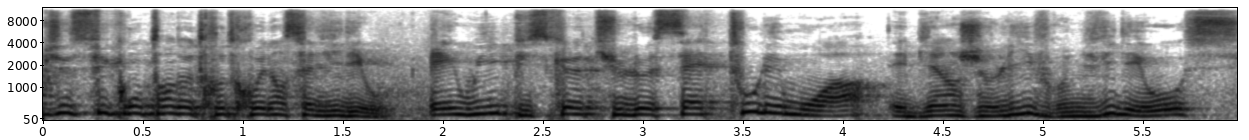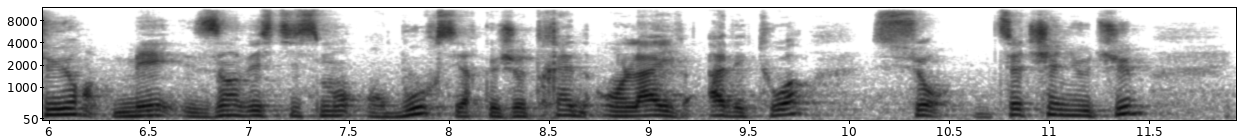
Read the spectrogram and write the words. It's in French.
Je suis content de te retrouver dans cette vidéo. Et oui, puisque tu le sais, tous les mois, eh je livre une vidéo sur mes investissements en bourse, c'est-à-dire que je trade en live avec toi sur cette chaîne YouTube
